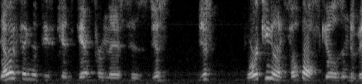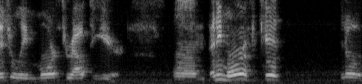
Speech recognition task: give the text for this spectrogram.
The other thing that these kids get from this is just just working on football skills individually more throughout the year. Um, anymore, if a kid you know,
